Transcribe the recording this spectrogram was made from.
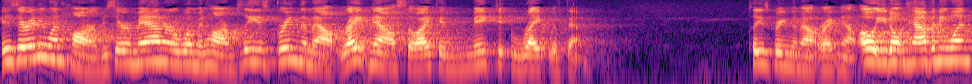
Is there anyone harmed? Is there a man or a woman harmed? Please bring them out right now so I can make it right with them. Please bring them out right now. Oh, you don't have anyone?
